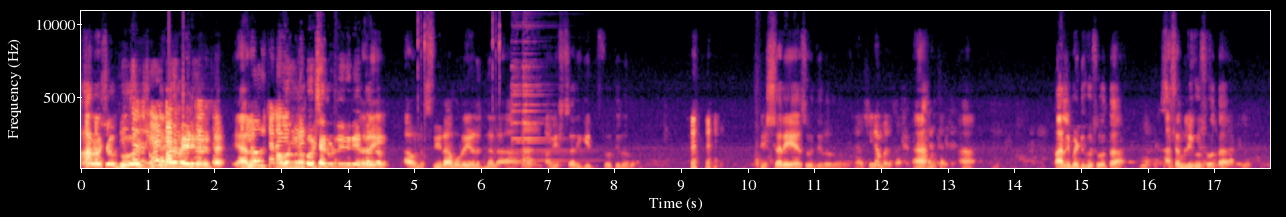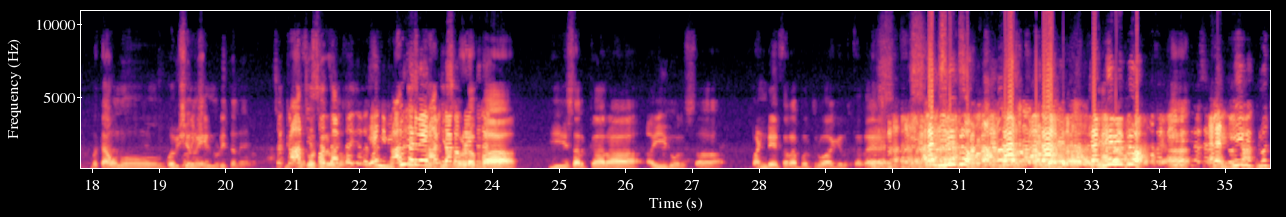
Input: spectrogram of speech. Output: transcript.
ಆರ್ ವರ್ಷಕ್ಕೂ ಶಿವಕುಮಾರ್ ಹೇಳಿದಾರಂತೆ. ಅವ್ರಿಗೂ ಭವಿಷ್ಯ ನುಡಿದಿದ್ದೀನಿ ಅಂತ. ಅವನು ಶ್ರೀರಾಮುಲು ಹೇಳಿದ್ನಲ್ಲ ಅವ್ ಎಷ್ಟು ಸರಿ ಗೆದ್ದು ಸೋತಿರೋದು? ಎಷ್ಟು ಸರಿ ಸೋತಿರೋದು. ಪಾರ್ಲಿಮೆಂಟ್ಗೂ ಸೋತ ಅಸೆಂಬ್ಲಿಗೂ ಸೋತ ಮತ್ತೆ ಅವನು ಭವಿಷ್ಯ. ಹೆಂಗ್ ನುಡಿತಾನೆ? ನೋಡಪ್ಪ ಈ ಸರ್ಕಾರ ಐದು ವರ್ಷ ಬಂಡೆ ತರ ಭದ್ರವಾಗಿರುತ್ತದೆ. ಅಲ್ಲ ನೀವಿಬ್ರು.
